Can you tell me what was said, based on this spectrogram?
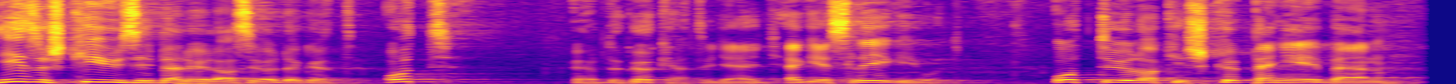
Jézus kiűzi belőle az ördögöt. Ott ördögöket, ugye egy egész légiót. Ott ül a kis köpenyében,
